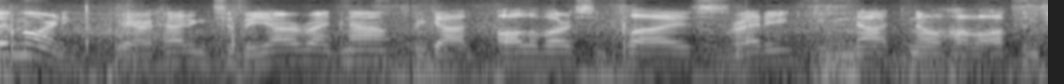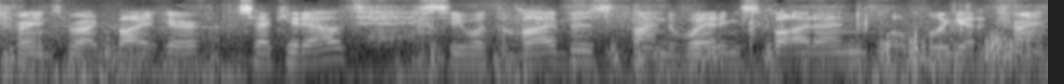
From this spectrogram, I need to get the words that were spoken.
Good morning. We are heading to the yard right now. We got all of our supplies ready. Do not know how often trains ride by here. Check it out, see what the vibe is, find a waiting spot, and hopefully get a train.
